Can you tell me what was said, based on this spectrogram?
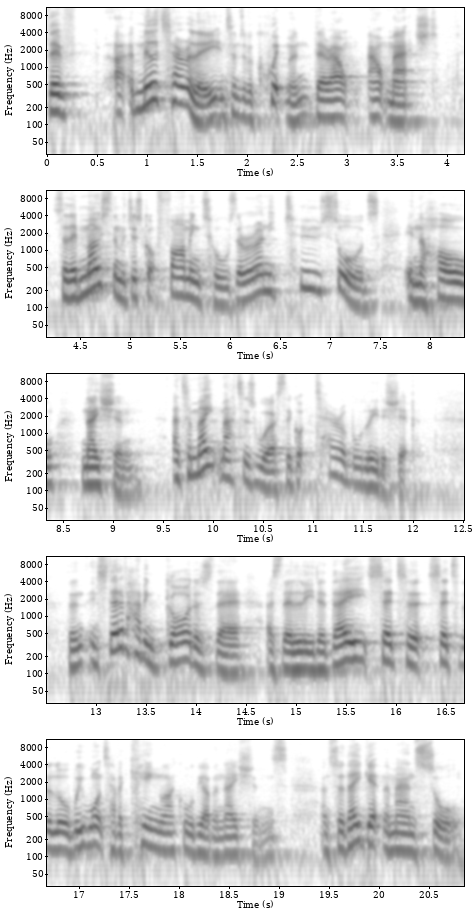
They've, uh, militarily, in terms of equipment, they're out, outmatched. So most of them have just got farming tools. There are only two swords in the whole nation. And to make matters worse, they've got terrible leadership then instead of having God as their, as their leader, they said to, said to the Lord, We want to have a king like all the other nations. And so they get the man Saul,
